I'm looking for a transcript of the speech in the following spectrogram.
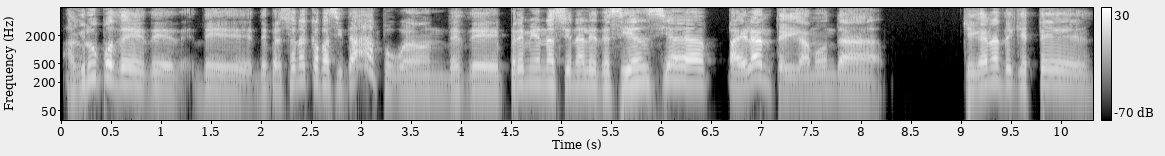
a grupos de, de, personas capacitadas, pues, desde premios nacionales de ciencia para adelante, digamos, onda, que ganas de que esté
